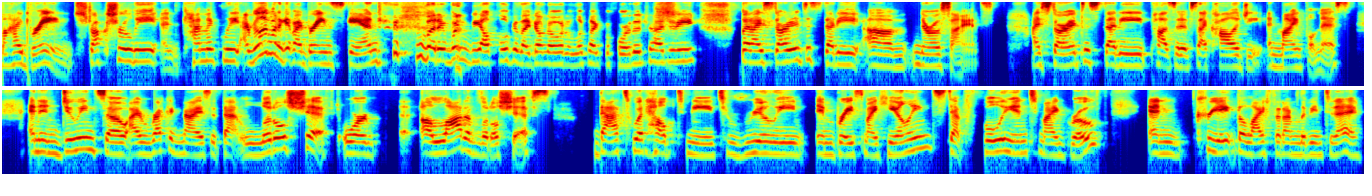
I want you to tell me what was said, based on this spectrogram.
my brain structurally and chemically. I really want to get my brain scanned, but it wouldn't be helpful because I don't know what it looked like before the tragedy. But I started to study um, neuroscience. I started to study positive psychology and mindfulness. And in doing so, I recognized that that little shift or a lot of little shifts that's what helped me to really embrace my healing, step fully into my growth, and create the life that I'm living today.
